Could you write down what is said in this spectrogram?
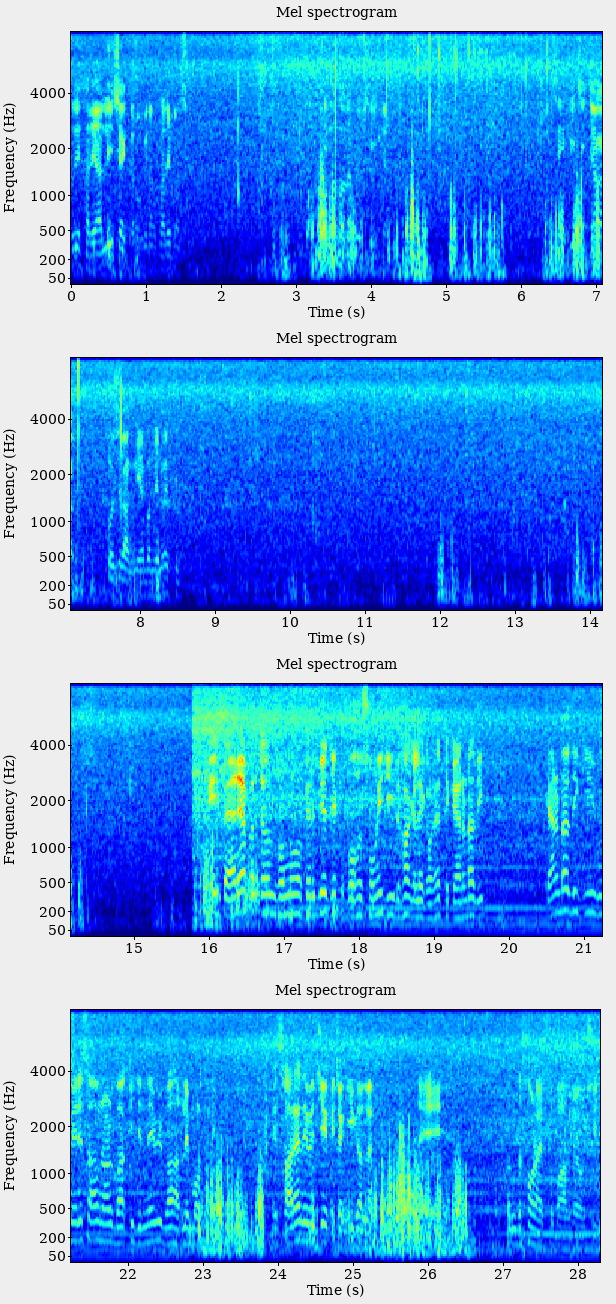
ਤੁਸੀਂ ਹਰਿਆਲੀ ਚੈੱਕ ਕਰੋਗੇ ਨਾ ਸਾਰੇ ਪਾਸੇ। ਇਹ ਸਾਰਾ ਕੁਝ ਠੀਕ ਹੈ ਸਹੀ ਚੀਜ਼ਾਂ ਖੁਸ਼ ਰੱਖਦੀਆਂ ਬੰਦੇ ਨੂੰ ਇੱਥੇ। ਮੀਂਹ ਪੈ ਰਿਹਾ ਪਰ ਚਲੋ ਤੁਹਾਨੂੰ ਫਿਰ ਵੀ ਅੱਜ ਇੱਕ ਬਹੁਤ ਸੋਹਣੀ ਚੀਜ਼ ਦਿਖਾ ਕੇ ਲੈ ਕੇ ਆਉਣਾ ਇੱਥੇ ਕੈਨੇਡਾ ਦੀ। ਕੈਨੇਡਾ ਦੀ ਕੀ ਮੇਰੇ ਹਿਸਾਬ ਨਾਲ ਬਾਕੀ ਜਿੰਨੇ ਵੀ ਬਾਹਰਲੇ ਮੁਲਕ ਨੇ, ਇਹ ਸਾਰਿਆਂ ਦੇ ਵਿੱਚ ਇੱਕ ਚੰਗੀ ਗੱਲ ਹੈ। ਤੇ ਤੁਹਾਨੂੰ ਦਿਖਾਉਣਾ ਇਸ ਤੋਂ ਬਾਅਦ ਮੈਂ ਉਹ ਚੀਜ਼।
